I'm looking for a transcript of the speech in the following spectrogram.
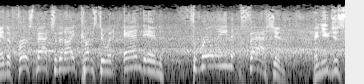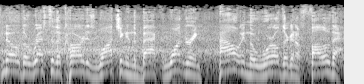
And the first match of the night comes to an end in thrilling fashion. And you just know the rest of the card is watching in the back, wondering how in the world they're going to follow that.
